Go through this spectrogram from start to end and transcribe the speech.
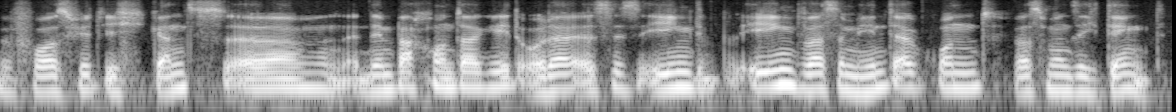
bevor es wirklich ganz ähm, den Bach runtergeht, oder es ist irgend, irgendwas im Hintergrund, was man sich denkt.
